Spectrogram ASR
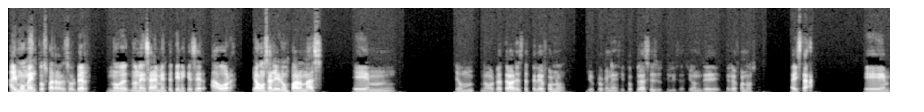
hay momentos para resolver, no, necesariamente tiene que ser ahora. Y vamos a leer un par más. Em, me volvió a trabar este teléfono. Yo creo que necesito clases de utilización de teléfonos. Ahí está. Em,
